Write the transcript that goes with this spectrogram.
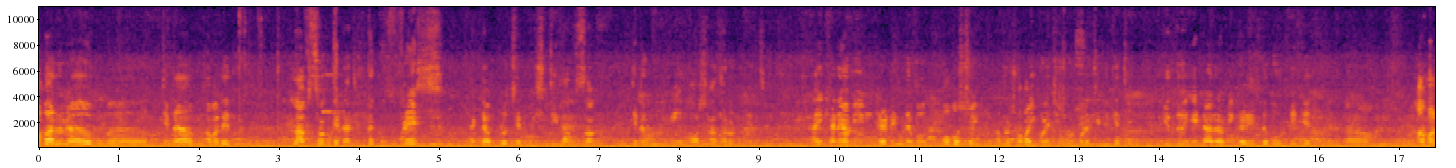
আবার যেটা আমাদের লাভ সং যেটা আছে, সেটা খুব ফ্রেশ একটা অ্যাপ্রোচের মিষ্টি লাভ সং যেটা উর্মি অসাধারণ হয়েছে এখানে আমি ক্রেডিট দেবো। অবশ্যই আমরা সবাই করেছি সুর করেছি লিখেছি। কিন্তু এটার আমি ক্রেডিট দেবো উর্মিকে আমার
